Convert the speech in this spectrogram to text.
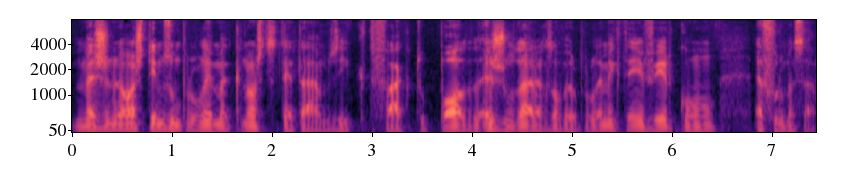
Mas nós temos um problema que nós detectamos e que de facto pode ajudar a resolver o problema e que tem a ver com a formação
